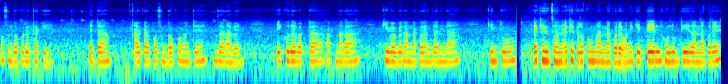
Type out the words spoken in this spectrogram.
পছন্দ করে থাকি। এটা কার কার পছন্দ কমেন্টে জানাবেন। এই খুদের ভাতটা আপনারা কীভাবে রান্না করেন জানি না, কিন্তু এক একজন এক এক রকম রান্না করে। অনেকে তেল, হলুদ দিয়ে রান্না করে,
